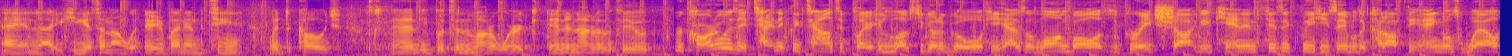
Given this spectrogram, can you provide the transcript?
and like he gets along with everybody on the team, with the coach. And he puts in a lot of work in and out of the field. Ricardo is a technically talented player. He loves to go to goal. He has a long ball, it's a great shot, good cannon. Physically, he's able to cut off the angles well.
